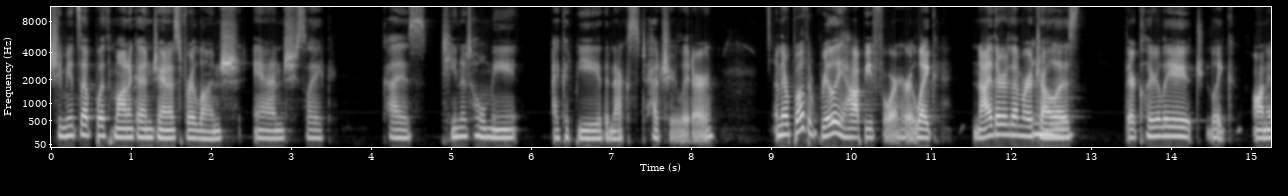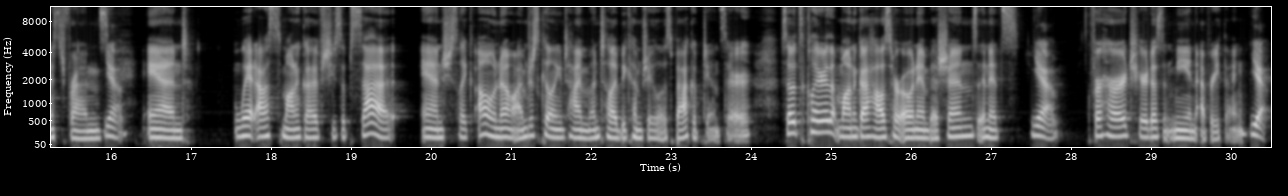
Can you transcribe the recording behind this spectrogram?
She meets up with Monica and Janice for lunch, and she's like, Guys, Tina told me I could be the next head cheerleader. And they're both really happy for her. Like, neither of them are Mhm. jealous. They're clearly like honest friends. Yeah. And Wit asks Monica if she's upset. And she's like, oh no, I'm just killing time until I become JLo's backup dancer. So it's clear that Monica has her own ambitions. And it's Yeah. For her, cheer doesn't mean everything. Yeah.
